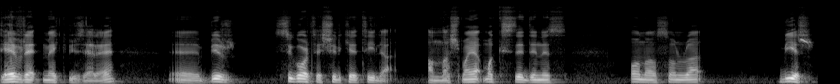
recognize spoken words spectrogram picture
devretmek üzere e, bir sigorta şirketiyle anlaşma yapmak istediniz. Ondan sonra bir,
